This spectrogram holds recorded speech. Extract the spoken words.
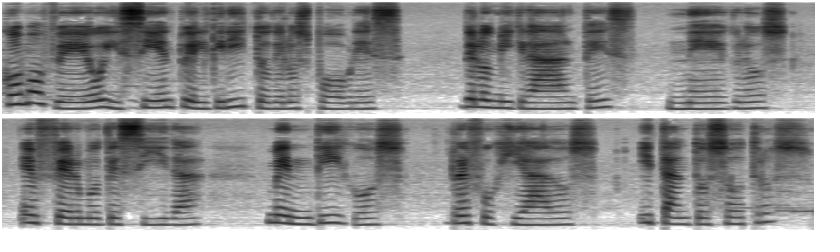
¿Cómo veo y siento el grito de los pobres, de los migrantes, negros, enfermos de sida, mendigos, refugiados y tantos otros?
